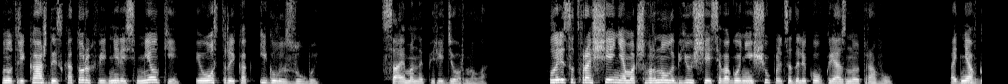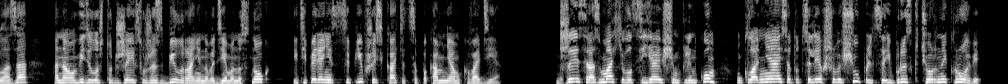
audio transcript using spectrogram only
внутри каждой из которых виднелись мелкие и острые, как иглы, зубы. Саймона передернула. Клэри с отвращением отшвырнула бьющееся в агонии щупальца далеко в грязную траву. Подняв глаза, она увидела, что Джейс уже сбил раненого демона с ног, и теперь они, сцепившись, катятся по камням к воде. Джейс размахивал сияющим клинком, уклоняясь от уцелевшего щупальца и брызг черной крови,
